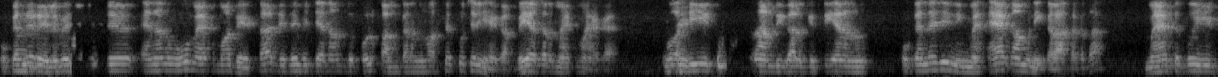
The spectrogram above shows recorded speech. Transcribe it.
ਉਹ ਕਹਿੰਦੇ ਰੇਲਵੇ ਦੇ ਵਿੱਚ ਇਹਨਾਂ ਨੂੰ ਉਹ ਮਹਿਕਮਾ ਦਿੱਤਾ ਜਿਹਦੇ ਵਿੱਚ ਇਹਨਾਂ ਦੇ ਕੋਲ ਕੰਮ ਕਰਨ ਵਾਸਤੇ ਕੁਝ ਨਹੀਂ ਹੈਗਾ। ਬੇਅਸਰ ਮਹਿਕਮਾ ਹੈਗਾ। ਉਹ। ਅਸੀਂ ਕਰਾਉਣ ਦੀ ਗੱਲ ਕੀਤੀ ਇਹਨਾਂ ਨੂੰ। ਉਹ ਕਹਿੰਦੇ ਜੀ ਨਹੀਂ ਮੈਂ ਇਹ ਕੰਮ ਨਹੀਂ ਕਰਾ ਸਕਦਾ। ਮੈਂ ਤੇ ਕੋਈ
